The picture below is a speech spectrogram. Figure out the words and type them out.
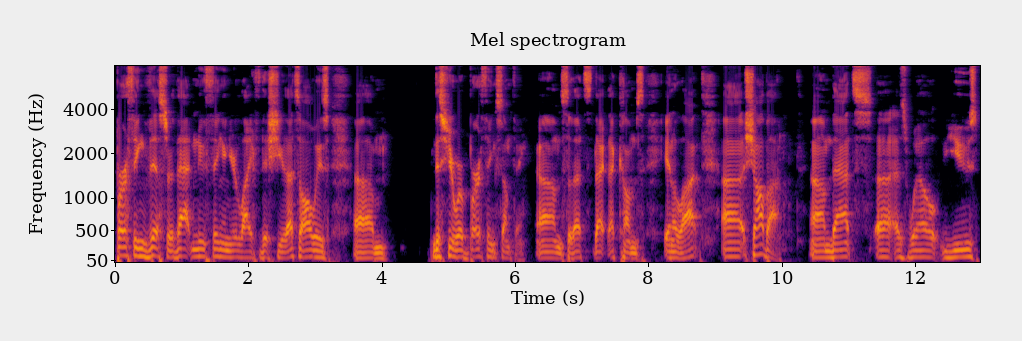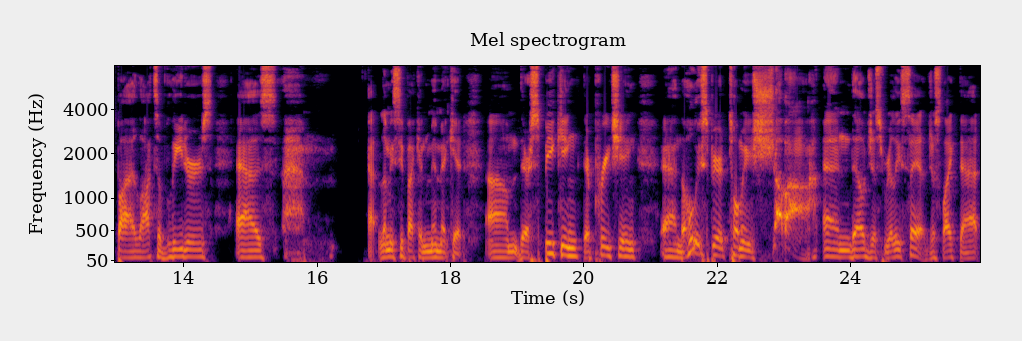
birthing this or that new thing in your life this year. That's always um, this year we're birthing something. Um, so that's that that comes in a lot. Uh, Shaba. Um, that's uh, as well used by lots of leaders as. Uh, let me see if I can mimic it. Um, they're speaking, they're preaching, and the Holy Spirit told me Shaba, and they'll just really say it just like that,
